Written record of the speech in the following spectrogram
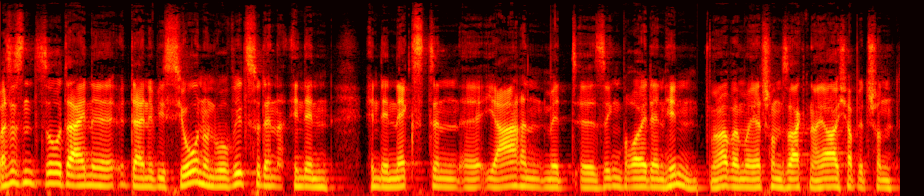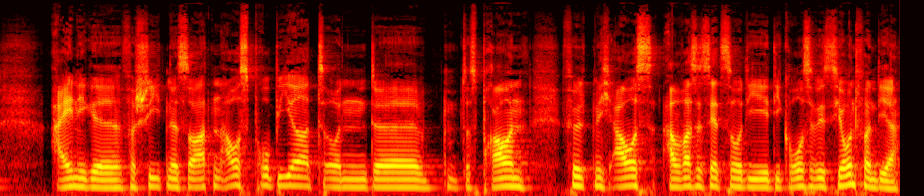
Was ist denn so deine, deine Vision und wo willst du denn in den, in den nächsten äh, Jahren mit äh, Singbräu denn hin? Ja, wenn man jetzt schon sagt, naja, ich habe jetzt schon einige verschiedene Sorten ausprobiert und äh, das Brauen füllt mich aus. Aber was ist jetzt so die, die große Vision von dir?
